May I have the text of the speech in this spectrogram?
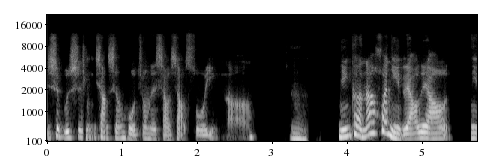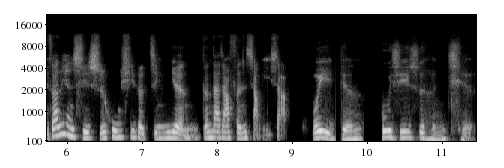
是不是挺像生活中的小小缩影呢？嗯，宁可那换你聊聊你在练习时呼吸的经验，跟大家分享一下。我以前呼吸是很浅，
